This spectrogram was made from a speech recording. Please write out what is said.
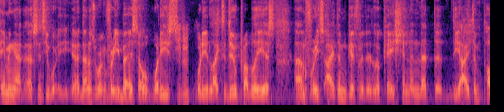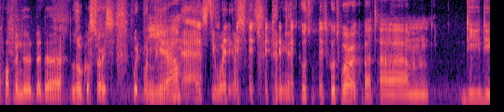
aiming at, uh, since he uh, Dennis is working for eBay. So what he's what he'd like to do probably is um, for each item give it a location and let the, the item pop up in the, the, the local search. Would, would be yeah, a nasty it's, way it, of it, hitting it, it. it could it could work, but um, the, the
